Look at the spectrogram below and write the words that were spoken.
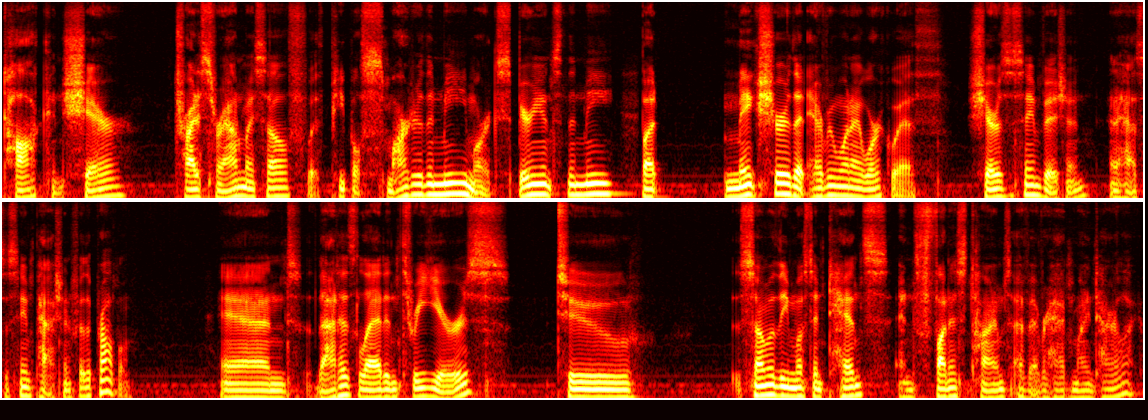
talk and share, try to surround myself with people smarter than me, more experienced than me, but make sure that everyone I work with shares the same vision and has the same passion for the problem. And that has led in three years to some of the most intense and funnest times I've ever had in my entire life.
